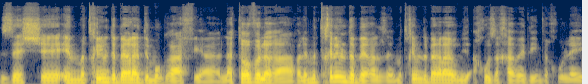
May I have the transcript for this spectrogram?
זה שהם מתחילים לדבר על הדמוגרפיה, לטוב או לרע, אבל הם מתחילים לדבר על זה, הם מתחילים לדבר על אחוז החרדים וכולי,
